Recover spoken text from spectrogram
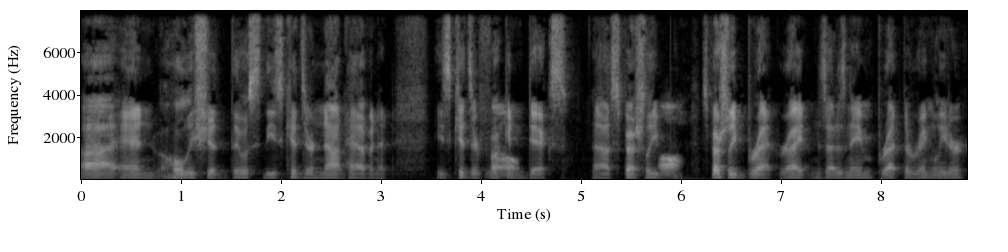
uh, and holy shit, those these kids are not having it. These kids are fucking No. dicks, uh, especially Oh. especially Brett, right? Is that his name? Brett, the ringleader.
